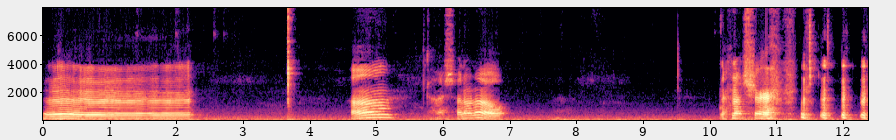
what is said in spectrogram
Mm, um, gosh, I don't know. I'm not sure. the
